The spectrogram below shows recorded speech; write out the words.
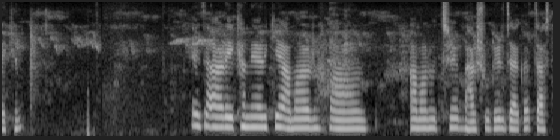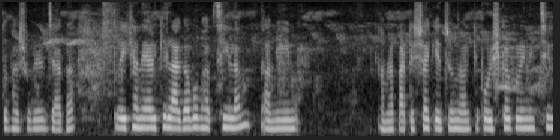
দেখেন। এই যে, আর এখানে আর কি আমার আমার হচ্ছে ভাসুরের জায়গা, চাস্ত ভাসুরের জায়গা। তো এখানে আর কি লাগাবো ভাবছিলাম। আমি আমরা পাটের শাক এর জন্য আর কি পরিষ্কার করে নিচ্ছিল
